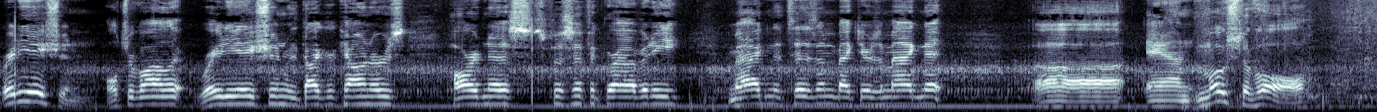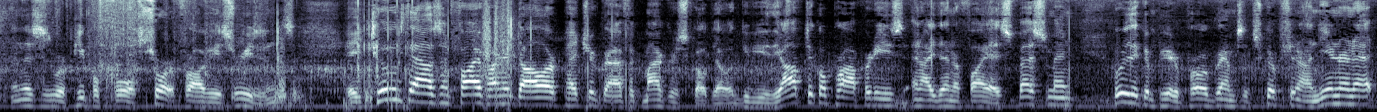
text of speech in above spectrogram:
radiation, ultraviolet radiation with Geiger counters, hardness, specific gravity, magnetism, back there's a magnet, uh, and most of all, and this is where people fall short for obvious reasons, a $2,500 petrographic microscope that will give you the optical properties and identify a specimen with a computer program subscription on the internet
